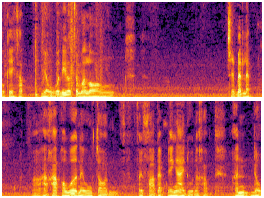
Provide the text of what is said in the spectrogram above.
อเคครับ เดี๋ยววันนี้เราจะมาลอง ใช้ MATLAB อ่าหาค่า power ในวงจรไฟฟ้าแบบง่ายๆดูนะครับ อันเดี๋ยว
